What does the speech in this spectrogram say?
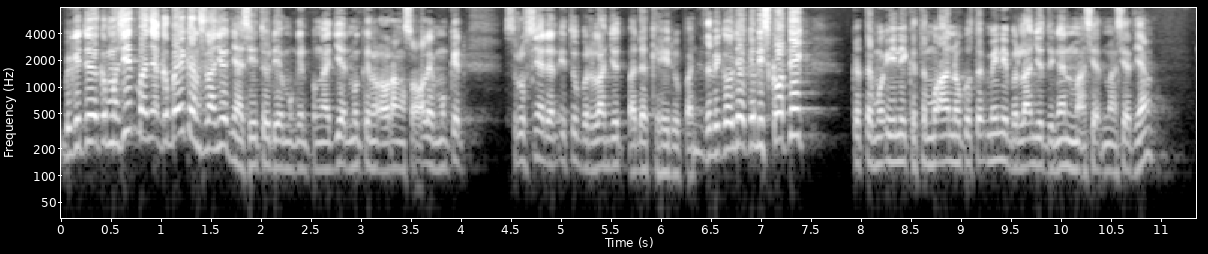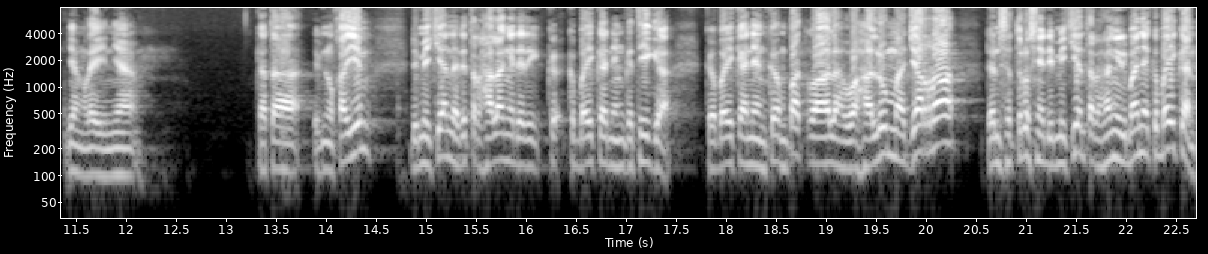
Begitu dia ke masjid banyak kebaikan selanjutnya. Situ dia mungkin pengajian, mungkin orang soleh, mungkin seterusnya dan itu berlanjut pada kehidupannya. Tapi kalau dia ke diskotik, ketemu ini, ketemu anu, ketemu ini berlanjut dengan maksiat-maksiat yang yang lainnya. Kata Ibnu Qayyim, demikianlah dia terhalangi dari ke kebaikan yang ketiga. Kebaikan yang keempat, walah wahalum majarra dan seterusnya demikian terhalangi banyak kebaikan.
